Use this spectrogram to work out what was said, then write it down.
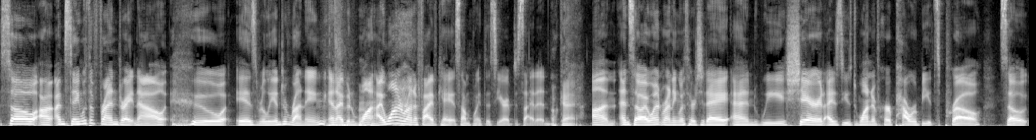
So uh, I'm staying with a friend right now who is really into running, and I've been want I want to run a 5K at some point this year. I've decided. Okay. Um, and so I went running with her today, and we shared. I just used one of her Powerbeats Pro. So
